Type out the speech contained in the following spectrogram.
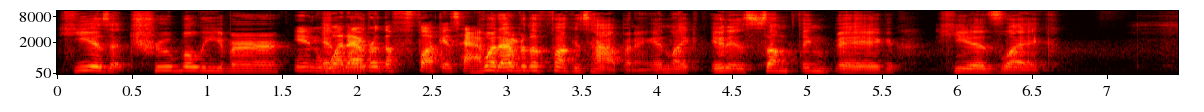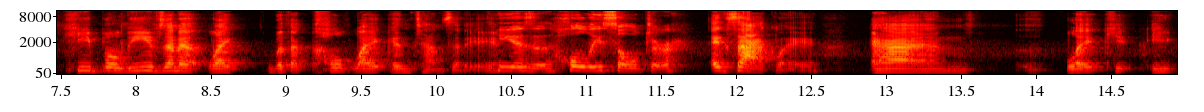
He is a true believer In like, whatever the fuck is happening. whatever the fuck is happening. And like it is something big. He is like he believes in it like with a cult like intensity. He is a holy soldier. exactly. And like he, he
